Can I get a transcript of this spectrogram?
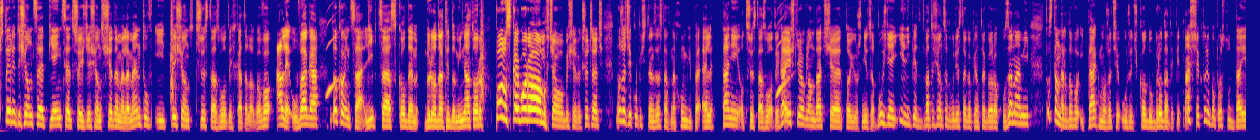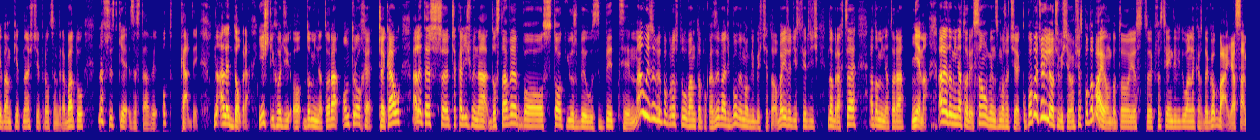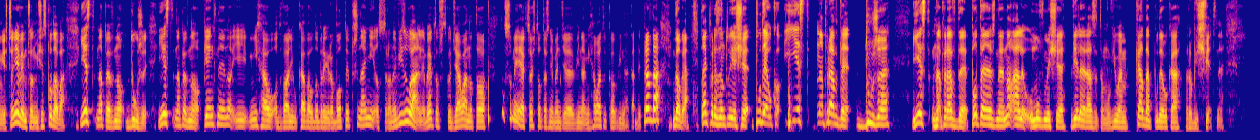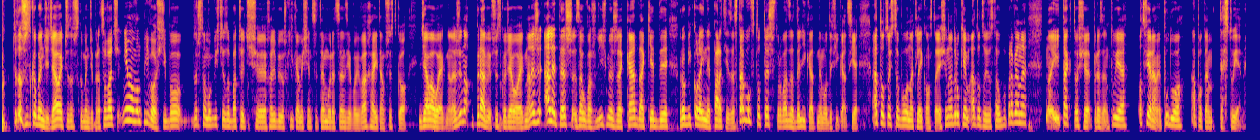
Cztery tysiące pięćset sześćdziesiąt siedem elementów i 1300 zł katalogowo, ale uwaga, do końca lipca z kodem Brodaty Dominator Polska Góra! Chciałoby się wykrzyczeć. Możecie kupić ten zestaw na humbi.pl taniej o 300 zł. A jeśli oglądacie to już nieco później i lipiec 2025 roku za nami, to standardowo i tak możecie użyć kodu Brodaty15, który po prostu daje Wam 15% rabatu na wszystkie zestawy od Kady. No ale dobra, jeśli chodzi o Dominatora, on trochę czekał, ale też e, czekaliśmy na dostawę, bo stok już był zbyt mały, żeby po prostu Wam to pokazywać, bo Wy moglibyście to obejrzeć i stwierdzić, dobra, chcę, a Dominatora nie ma. Ale Dominatory są, więc możecie kupować, o ile oczywiście Wam się spodobają, bo to jest kwestia indywidualna każdego. Ba, ja sam jeszcze nie wiem, czy on mi się spodoba. Jest na pewno duży, jest na pewno piękny, no i Michał odwalił kawał dobrej roboty, przynajmniej od strony wizualnej, bo jak to wszystko działa, no to, to w sumie jak coś, to też nie będzie wina Michała, tylko wina Kady, prawda? Dobra, tak prezentuje się pudełko jest naprawdę duże. Jest naprawdę potężne, no ale umówmy się, wiele razy to mówiłem, kada pudełka robi świetne. Czy to wszystko będzie działać, czy to wszystko będzie pracować? Nie mam wątpliwości, bo zresztą mogliście zobaczyć e, choćby już kilka miesięcy temu recenzję Wojwacha i tam wszystko działało jak należy. No, prawie wszystko działało jak należy, ale też zauważyliśmy, że Kada, kiedy robi kolejne partie zestawów, to też wprowadza delikatne modyfikacje. A to coś, co było naklejką, staje się nadrukiem, a to coś zostało poprawione. No i tak to się prezentuje. Otwieramy pudło, a potem testujemy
